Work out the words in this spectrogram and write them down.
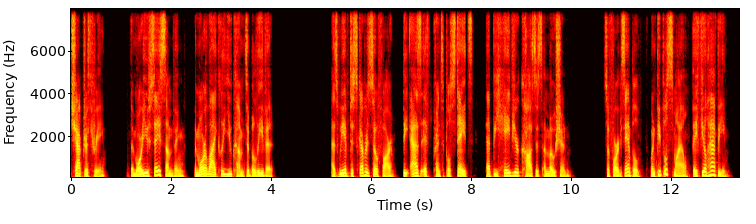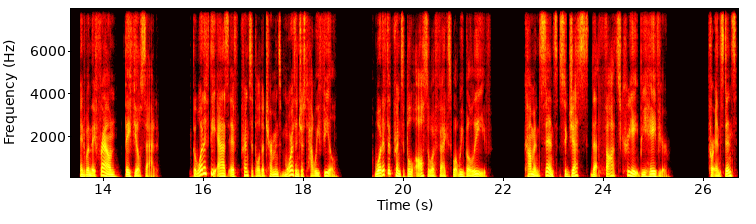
Chapter 3 The more you say something, the more likely you come to believe it. As we have discovered so far, the as if principle states that behavior causes emotion. So, for example, when people smile, they feel happy, and when they frown, they feel sad. But what if the as if principle determines more than just how we feel? What if the principle also affects what we believe? Common sense suggests that thoughts create behavior. For instance,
